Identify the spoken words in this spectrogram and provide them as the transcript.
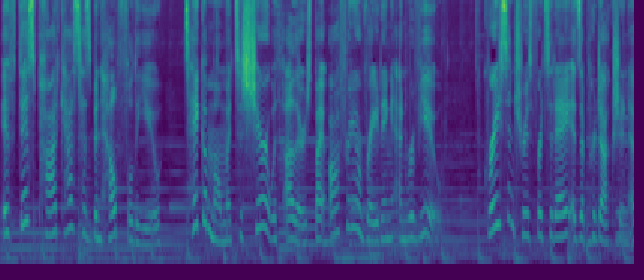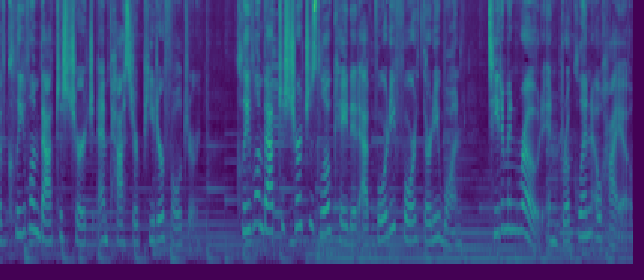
If this podcast has been helpful to you, take a moment to share it with others by offering a rating and review. Grace and Truth for Today is a production of Cleveland Baptist Church and Pastor Peter Folger. Cleveland Baptist Church is located at 4431 Tiedeman Road in Brooklyn, Ohio.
